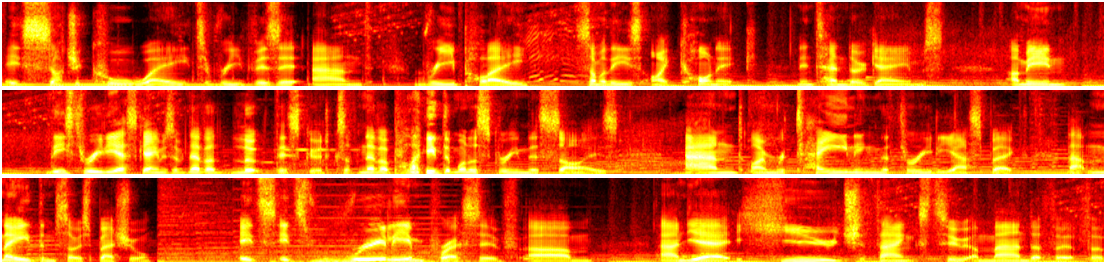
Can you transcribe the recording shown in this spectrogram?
It's such a cool way to revisit and replay some of these iconic Nintendo games. I mean, these 3DS games have never looked this good because I've never played them on a screen this size, and I'm retaining the 3D aspect that made them so special. It's it's really impressive. Um, and yeah, huge thanks to Amanda for, for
